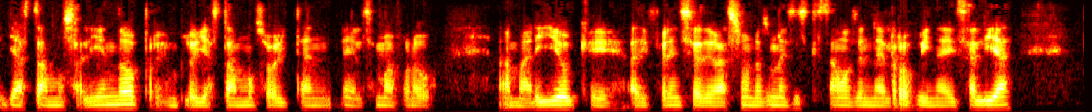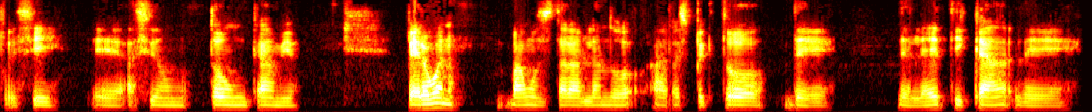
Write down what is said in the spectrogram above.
ya estamos saliendo, por ejemplo, ya estamos ahorita en el semáforo amarillo, que a diferencia de hace unos meses que estamos en el rojo y nadie salía, pues sí, ha sido todo un cambio. Pero bueno, vamos a estar hablando al respecto de de la ética, de,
